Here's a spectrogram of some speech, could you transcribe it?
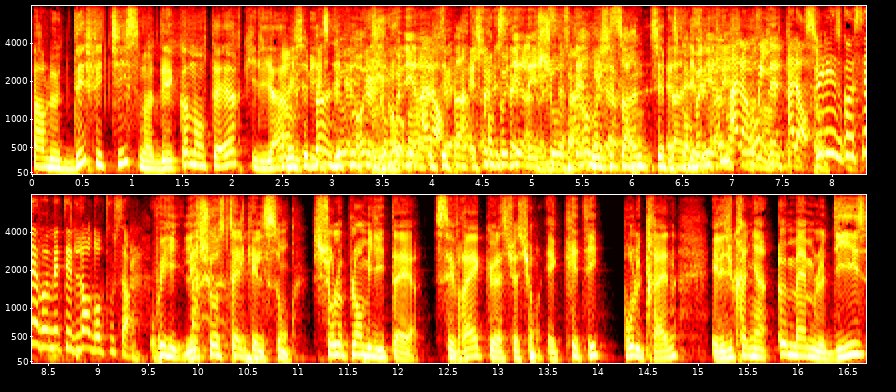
par le défi défaitisme des commentaires qu'il y a. mais c'est pas un défaitisme. Est-ce qu'on peut dire, est-ce qu'on peut dire les choses telles qu'elles sont? C'est pas un Alors oui, alors Ulysse Gosset, remettez de l'ordre dans tout ça. Oui, les choses telles qu'elles sont. Sur le plan militaire, c'est vrai que la situation est critique pour l'Ukraine. Et les Ukrainiens eux-mêmes le disent,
